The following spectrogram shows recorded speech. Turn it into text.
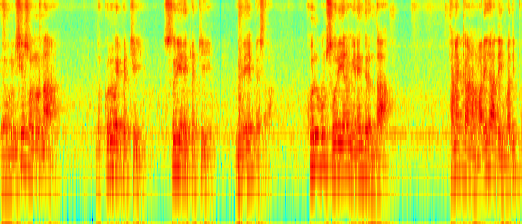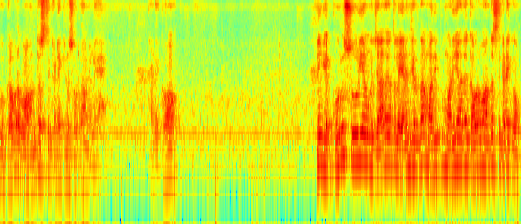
இதை ஒரு விஷயம் சொல்லணும்னா இந்த குருவை பற்றி சூரியனை பற்றி நிறைய பேசலாம். குருவும் சூரியனும் இணைந்திருந்தா தனக்கான மரியாதை மதிப்பு கௌரவம் அந்தஸ்து கிடைக்கும்னு சொல்கிறாங்களே கிடைக்கும். நீங்கள் குரு சூரியன் உங்கள் ஜாதகத்தில் இணைஞ்சிருந்தா மதிப்பு மரியாதை கௌரவம் அந்தஸ்து கிடைக்கும்.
